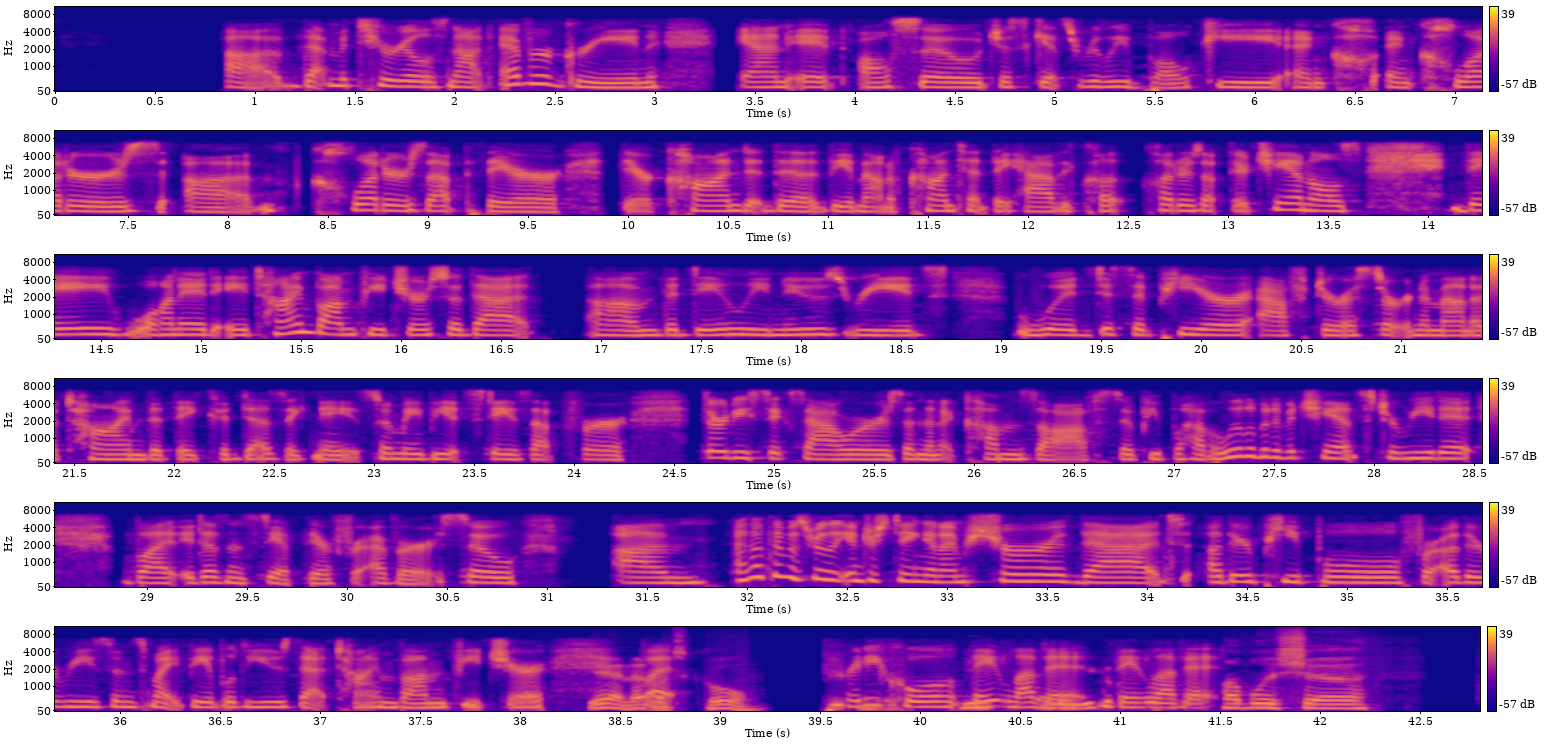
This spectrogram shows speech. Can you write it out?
uh, that material is not evergreen, and it also just gets really bulky and cl- and clutters um, clutters up their their con the the amount of content they have. It cl- clutters up their channels. They wanted a time bomb feature so that um, the daily news reads would disappear after a certain amount of time that they could designate. So maybe it stays up for 36 hours and then it comes off. So people have a little bit of a chance to read it, but it doesn't stay up there forever. So um, I thought that was really interesting, and I'm sure that other people, for other reasons, might be able to use that time bomb feature. Yeah, no, but- that's cool. Pretty cool. You- They love I mean, it. They love it. Publish a,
